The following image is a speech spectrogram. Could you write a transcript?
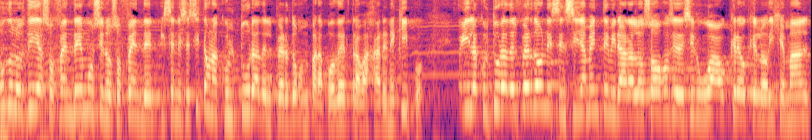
Todos los días ofendemos y nos ofenden y se necesita una cultura del perdón para poder trabajar en equipo. Y la cultura del perdón es sencillamente mirar a los ojos y decir, wow, creo que lo dije mal,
